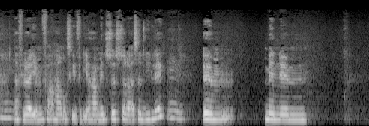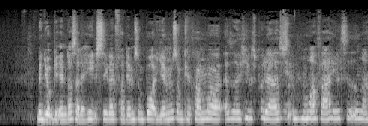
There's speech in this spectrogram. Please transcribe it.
Mm. der flytter hjemmefra. Har måske, fordi jeg har min søster, der er så lille, ikke? Mm. Øhm, men, øhm, men jo, det ændrer sig da helt sikkert fra dem, som bor hjemme, som kan komme og altså, hilse på deres ja. mor og far hele tiden. Og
